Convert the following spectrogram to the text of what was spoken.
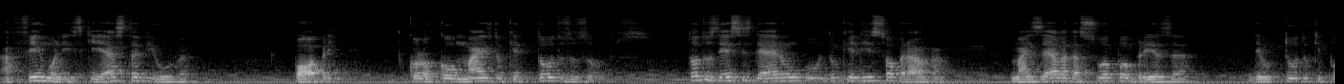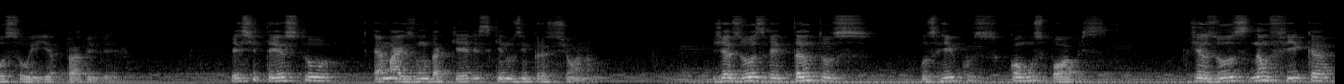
Afirmo-lhes que esta viúva pobre colocou mais do que todos os outros. Todos esses deram o do que lhes sobrava, mas ela da sua pobreza deu tudo o que possuía para viver. Este texto é mais um daqueles que nos impressionam. Jesus vê tantos os ricos como os pobres. Jesus não fica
